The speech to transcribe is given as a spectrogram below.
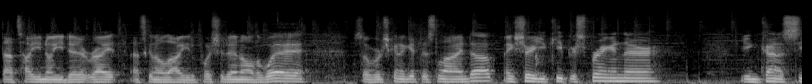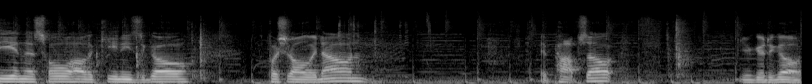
That's how you know you did it right. That's gonna allow you to push it in all the way. So we're just gonna get this lined up. Make sure you keep your spring in there. You can kind of see in this hole how the key needs to go. Push it all the way down. It pops out. You're good to go.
